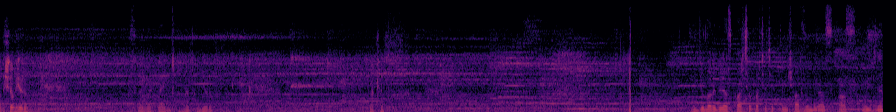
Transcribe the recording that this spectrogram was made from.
konuşamıyorum. Kusura bakmayın anlatamıyorum. Bakın. Videoları biraz parça parça çektim. Şarjım biraz az. O yüzden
